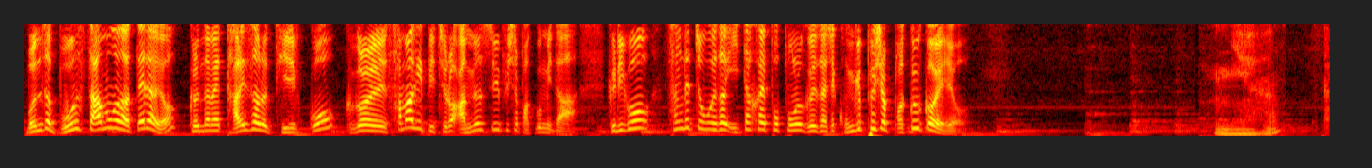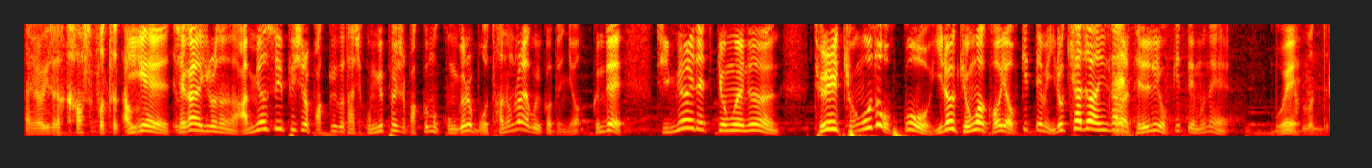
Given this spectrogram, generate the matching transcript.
먼저 몬스터 아무거나 때려요. 그런 다음에 다리서를 뒤집고 그걸 사막의 빛으로 앞면 수입 표시로 바꿉니다. 그리고 상대 쪽에서 이타카의 폭풍을 그래서 다시 공격 표시로 바꿀 거예요. 아 여기서 카오스 포트 나무 이게 제가 알기로는 앞면 수입 표시로 바뀌고 다시 공격 표시로 바꾸면 공격을 못 하는 걸 알고 있거든요. 근데 뒷면이 될 경우에는 될 경우도 없고 이럴 경우가 거의 없기 때문에 이렇게 않은 이상은 네. 될 일이 없기 때문에 뭐해? 한번들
